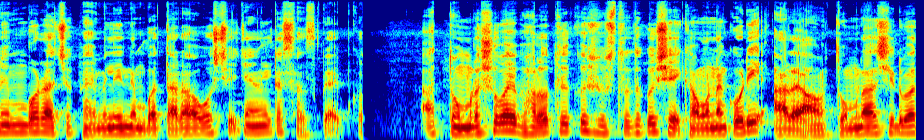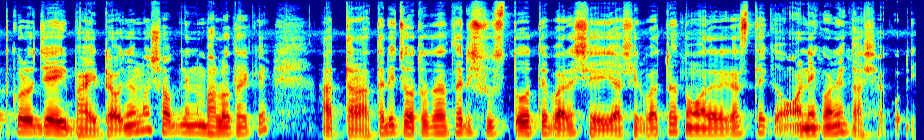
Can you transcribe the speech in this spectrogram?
মেম্বার আছে ফ্যামিলি মেম্বার তারা অবশ্যই চ্যানেলটা সাবস্ক্রাইব করো। আর তোমরা সবাই ভালো থেকো, সুস্থ থেকো, সেই কামনা করি। আর তোমরা আশীর্বাদ করো যে এই ভাইটাও যেন সব দিন ভালো থাকে। আর তাড়াতাড়ি, যত তাড়াতাড়ি সুস্থ হতে পারে, সেই আশীর্বাদটা তোমাদের কাছ থেকে অনেক অনেক আশা করি।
